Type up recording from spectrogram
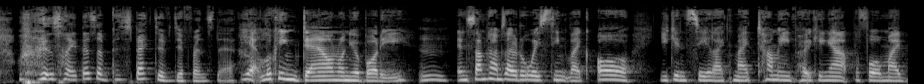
Where it's like there's a perspective difference there. Yeah, looking down on your body. Mm. And sometimes I would always think like, oh, you can see like my tummy poking out before my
